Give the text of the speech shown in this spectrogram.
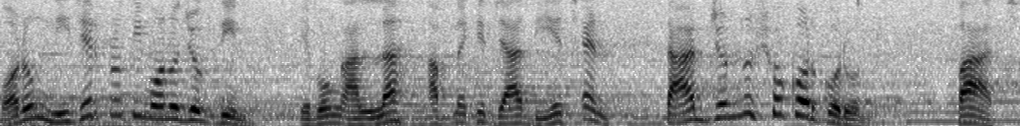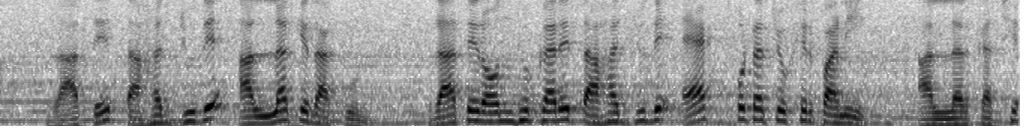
বরং নিজের প্রতি মনোযোগ দিন এবং আল্লাহ আপনাকে যা দিয়েছেন তার জন্য শকর করুন। পাঁচ রাতে তাহাজ্জুদে আল্লাহকে ডাকুন। রাতের অন্ধকারে তাহাজ্জুদে এক ফোঁটা চোখের পানি আল্লাহর কাছে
